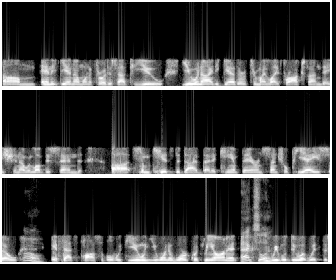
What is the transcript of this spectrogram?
um, and again, I want to throw this out to you. You and I together through my Life Rocks Foundation, I would love to send uh, some kids to diabetic camp there in Central PA. So oh. if that's possible with you and you want to work with me on it, excellent. We will do it with the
